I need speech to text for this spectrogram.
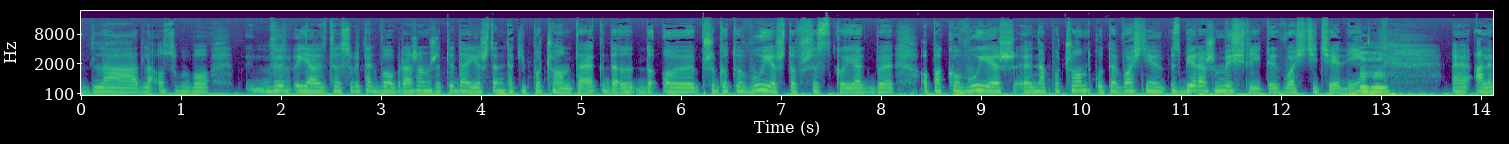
dla, dla osób, bo wy, ja sobie tak wyobrażam, że ty dajesz ten taki początek, do, do, e, to wszystko, jakby opakowujesz e, na początku te właśnie, zbierasz myśli tych właścicieli. Mhm. E, Ale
